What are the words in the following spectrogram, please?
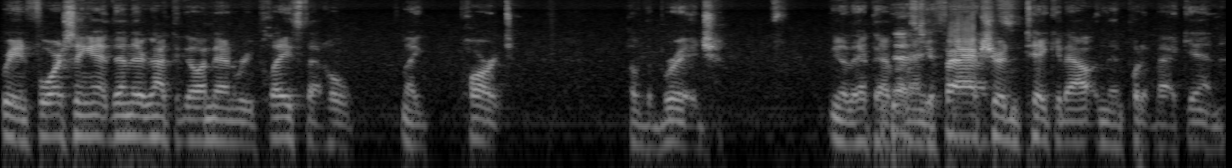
reinforcing it. Then they're going to have to go in there and replace that whole like part of the bridge. You know they have to have it That's just manufactured and take it out and then put it back in.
